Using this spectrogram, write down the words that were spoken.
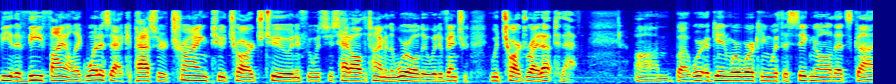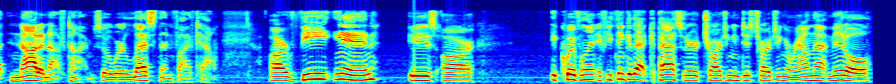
be the V final. Like what is that capacitor trying to charge to? And if it was just had all the time in the world, it would eventually it would charge right up to that. Um, but we're again we're working with a signal that's got not enough time, so we're less than 5 tau. Our V in is our equivalent. If you think of that capacitor charging and discharging around that middle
